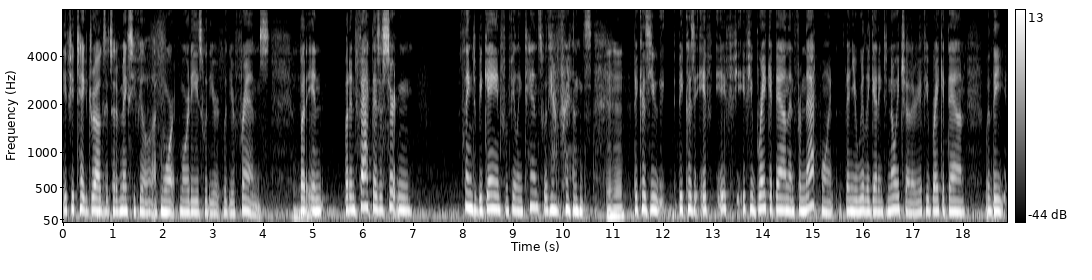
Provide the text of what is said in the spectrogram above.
if you take drugs, it sort of makes you feel like more, more at ease with your, with your friends. But in, but in fact, there's a certain thing to be gained from feeling tense with your friends. Mm -hmm. Because you, because if, if, if you break it down, then from that point, then you're really getting to know each other. If you break it down with the,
